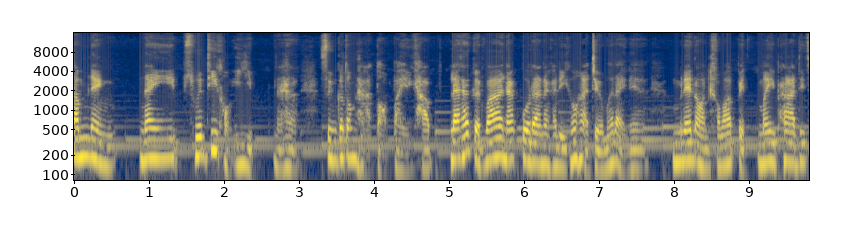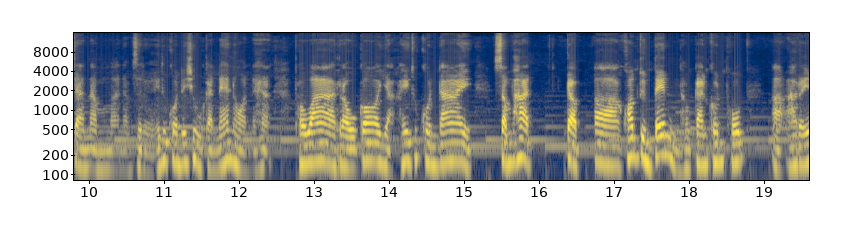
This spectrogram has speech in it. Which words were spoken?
ตำแหน่งในพื้นที่ของอียิปต์นะฮะซึ่งก็ต้องหาต่อไปครับ และถ้าเกิดว่านักโบราณคดีเขาหาเจอเมื่อไหร่เนี่ยแน่นอนครับว่าเป็ดไม่พลาดที่จะนำมานำเสนอให้ทุกคนได้ชูกันแน่นอนนะฮะเพราะว่าเราก็อยากให้ทุกคนได้สัมผัสกับความตื่นเต้นของการค้นพบ อารย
